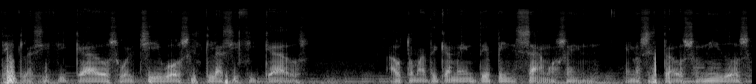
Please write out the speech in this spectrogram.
desclasificados o archivos clasificados, automáticamente pensamos en, en los Estados Unidos,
